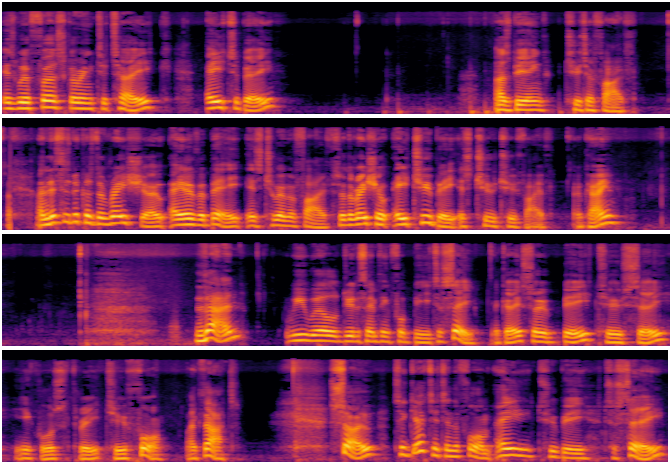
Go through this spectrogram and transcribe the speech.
is we're first going to take a to b as being 2 to 5. And this is because the ratio A over B is 2 over 5. So the ratio A to B is 2 to 5. Okay? Then we will do the same thing for B to C. Okay, so B to C equals 3 to 4, like that. So, to get it in the form A to B to C,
